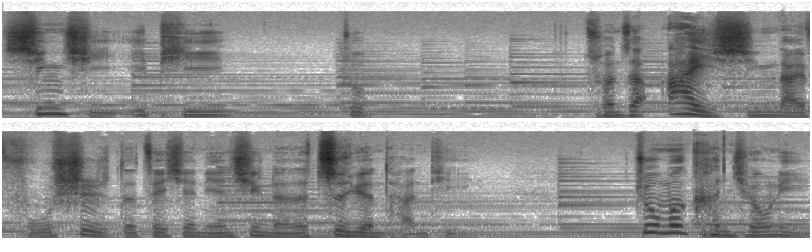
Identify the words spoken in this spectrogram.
兴起一批主存着爱心来服侍的这些年轻人的志愿团体。主，我们恳求你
